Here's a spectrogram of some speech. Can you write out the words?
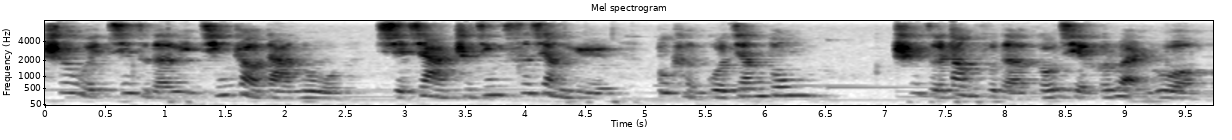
身为妻子的李清照大怒，写下至今思项羽，不肯过江东，斥责丈夫的苟且和软弱。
